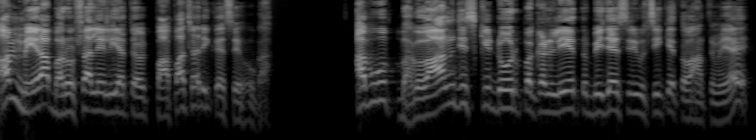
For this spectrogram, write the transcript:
अब मेरा भरोसा ले लिया तो पापाचारी कैसे होगा? अब वो भगवान जिसकी डोर पकड़ लिए तो विजय श्री उसी के तो हाथ में है।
